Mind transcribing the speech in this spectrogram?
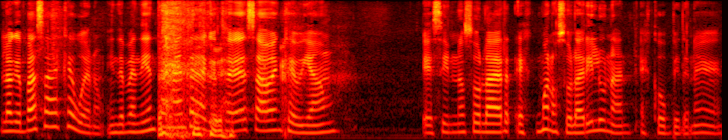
Lo que pasa es que, bueno, independientemente de que ustedes saben que Bian es signo solar, es, bueno, solar y lunar, Scorpio, tiene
